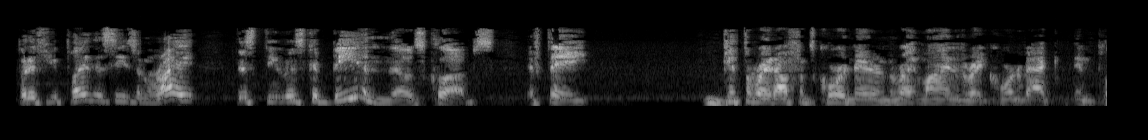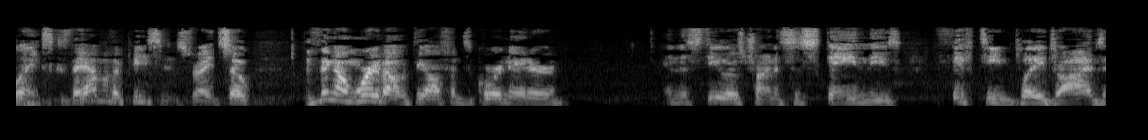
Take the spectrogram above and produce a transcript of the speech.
But if you play the season right, the Steelers could be in those clubs if they get the right offense coordinator and the right line and the right quarterback in place because they have other pieces, right? So the thing I'm worried about with the offensive coordinator and the Steelers trying to sustain these 15 play drives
